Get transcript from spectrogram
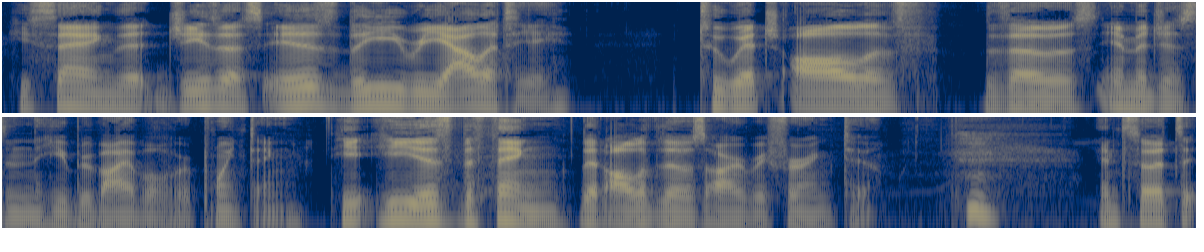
he's saying that Jesus is the reality to which all of those images in the Hebrew Bible were pointing. He, he is the thing that all of those are referring to. And so it's a,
